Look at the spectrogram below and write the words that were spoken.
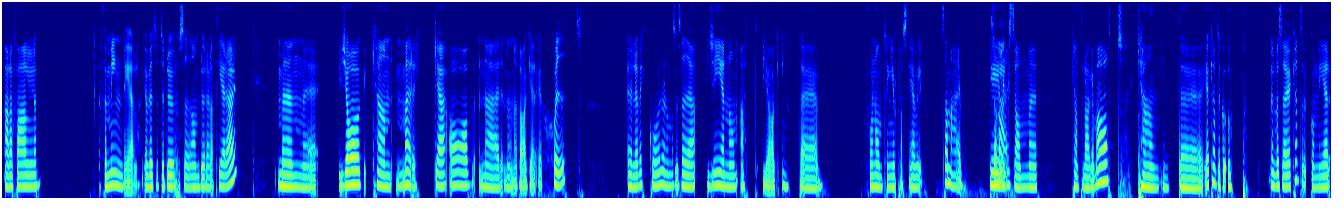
alla fall för min del. Jag vet inte, du får säga om du relaterar. Men eh, jag kan märka av när mina dagar är skit, eller veckor eller vad man ska säga, genom att jag inte får någonting gjort fastän jag vill. Samma här. Det Samma är här. liksom, eh, kan inte laga mat, kan inte, jag kan inte gå upp, eller vad säger jag, jag kan inte gå ner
